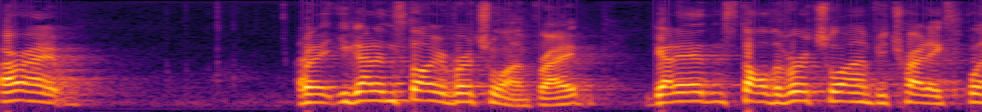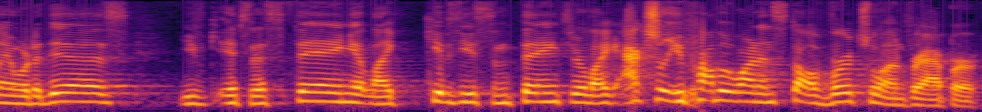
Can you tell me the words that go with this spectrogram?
all right, all right you got to install your virtual env, right? You got to install the virtual env. You try to explain what it is. You've, it's this thing. It like gives you some things. You're like, actually, you probably want to install virtual env wrapper,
